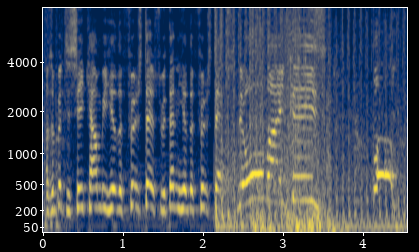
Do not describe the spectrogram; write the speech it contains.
I was about to say, can we hear the footsteps? We didn't hear the footsteps. Oh my days! Oh!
